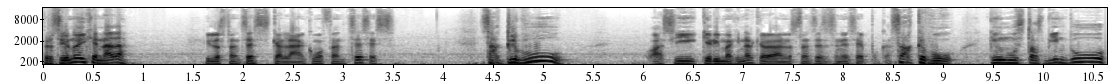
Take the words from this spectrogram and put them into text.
Pero si yo no dije nada. Y los franceses que hablaban como franceses. ¡Sacre-vous! Así quiero imaginar que hablaban los franceses en esa época. ¡Sacre-vous! ¿Qué estás viendo?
